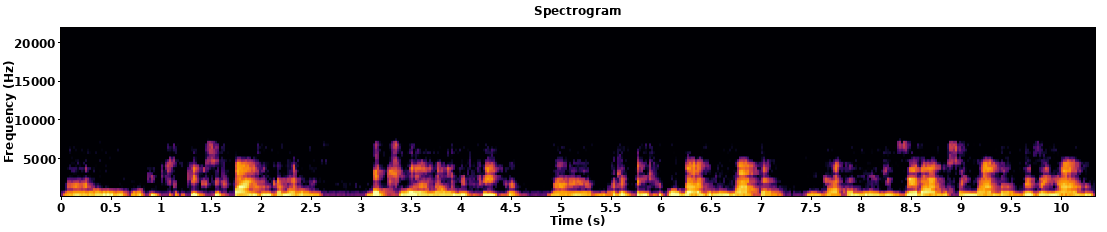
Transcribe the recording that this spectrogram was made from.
Né? O, o, que, o que, que se faz em Camarões? Botsuana, onde fica? Né? A gente tem dificuldade no mapa, no mapa mundo zerado, sem nada desenhado,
